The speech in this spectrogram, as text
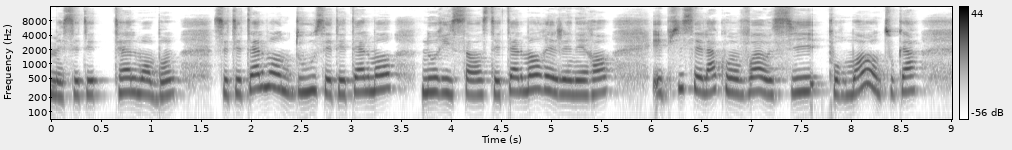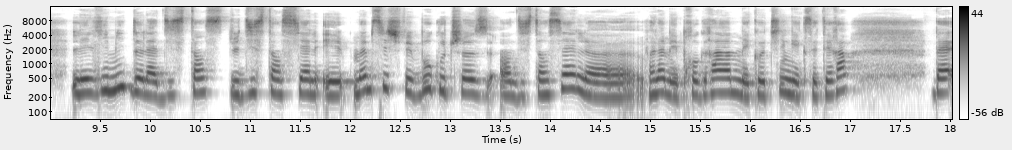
mais c'était tellement bon, c'était tellement doux, c'était tellement nourrissant, c'était tellement régénérant. Et puis c'est là qu'on voit aussi, pour moi en tout cas, les limites de la distance, du distanciel. Et même si je fais beaucoup de choses en distanciel, euh, voilà mes programmes, mes coachings, etc. Ben,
